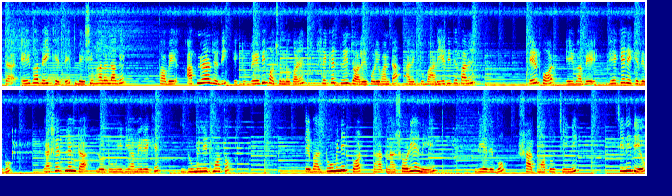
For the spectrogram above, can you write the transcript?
এটা এইভাবেই খেতে বেশি ভালো লাগে। তবে আপনারা যদি একটু গ্রেভি পছন্দ করেন, সেক্ষেত্রে জলের পরিমাণটা আর একটু বাড়িয়ে দিতে পারেন। এরপর এইভাবে ঢেকে রেখে দেব গ্যাসের ফ্লেমটা লো টু মিডিয়ামে রেখে দু মিনিট মতো। এবার দু মিনিট পর ঢাকনা সরিয়ে নিয়ে দিয়ে দেব স্বাদ মতো চিনি। চিনি দিয়েও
